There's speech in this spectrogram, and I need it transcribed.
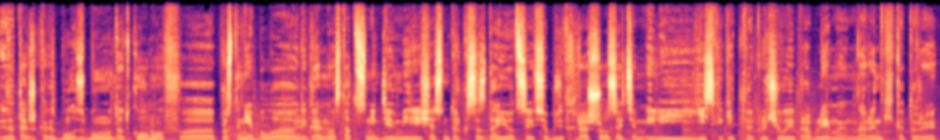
это так же, как с бумом доткомов, э, просто не было легального статуса нигде в мире, и сейчас он только создается, и все будет хорошо с этим? Или есть какие-то ключевые проблемы на рынке, которые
